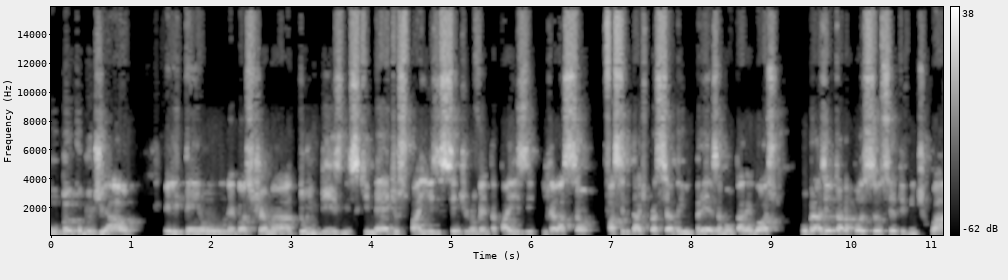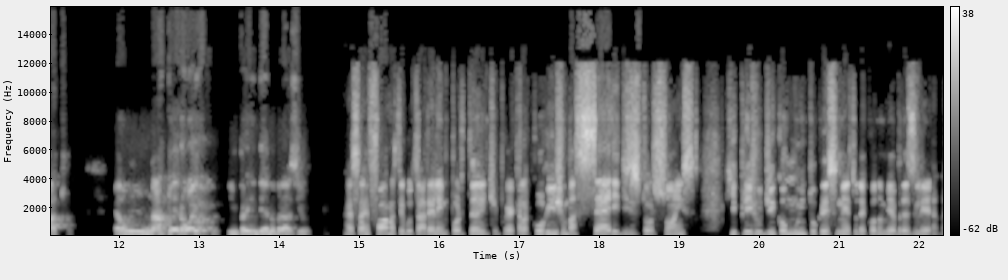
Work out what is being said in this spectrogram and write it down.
O Banco Mundial ele tem um negócio que chama Doing Business, que mede os países, 190 países, em relação à facilidade para se abrir empresa, montar negócio. O Brasil está na posição 124. É um ato heróico empreender no Brasil. Essa reforma tributária é importante porque ela corrige uma série de distorções que prejudicam muito o crescimento da economia brasileira.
